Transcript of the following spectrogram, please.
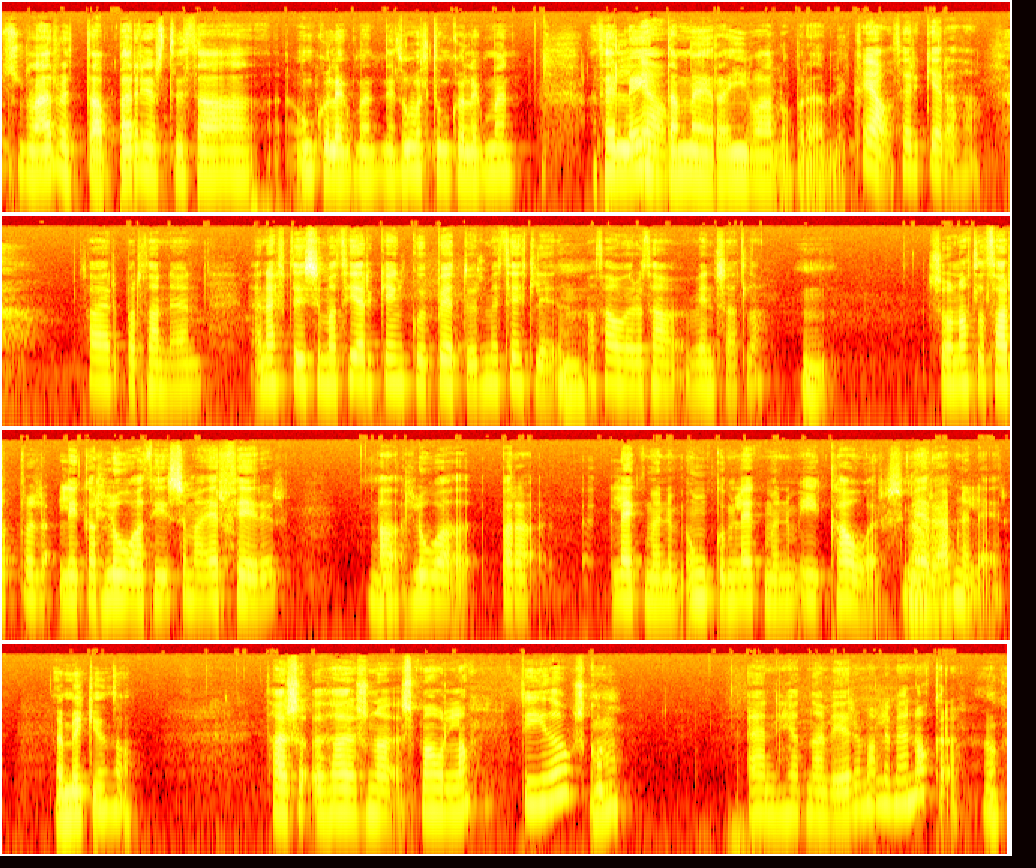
svona erfitt að berjast við það að unguleikmenni, þú vilt unguleikmenn að þeir leita Já. meira í val og breðablík Já, þeir gera það. Það er bara þannig en, en eftir því sem að þér gengur betur með þitt lið, Mm. að þá eru það vinsætla. Mm. Svo náttúrulega þarf bara líka að hlúa því sem að er fyrir, Mm. að hlúa bara leikmönnum, ungum leikmönnum í káir sem Já. eru efnilegir. Er mikið þá? Það er, það er svona smá langt í þá, sko. Mm. En hérna við erum alveg með nokkra. Ok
